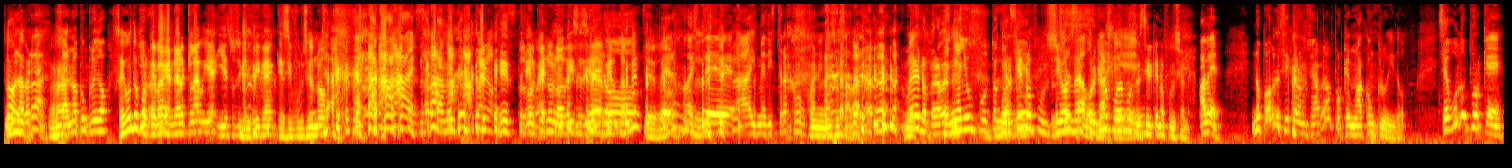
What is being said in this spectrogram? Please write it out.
no, la verdad. O sea, no ha concluido. segundo porque va a ganar Claudia y eso significa que si funcionó Exactamente. bueno pues por qué no lo dices ya Pero, abiertamente ¿no? pero, este, ay, me distrajo Juan Ignacio Zavala. Bueno, pero a ver, Tenía yo un punto que ¿Por qué hacer. no Eso es funciona? ¿Por qué no podemos decir que no funciona? A ver, no podemos decir que no funciona, primero porque no ha concluido. Segundo porque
